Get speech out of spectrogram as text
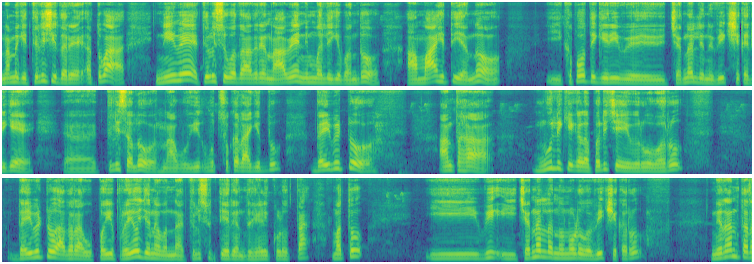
ನಮಗೆ ತಿಳಿಸಿದರೆ ಅಥವಾ ನೀವೇ ತಿಳಿಸುವುದಾದರೆ ನಾವೇ ನಿಮ್ಮಲ್ಲಿಗೆ ಬಂದು ಆ ಮಾಹಿತಿಯನ್ನು ಈ ಕಪೋತಗಿರಿ ಚಾನಲಿನ ವೀಕ್ಷಕರಿಗೆ ತಿಳಿಸಲು ನಾವು ಉತ್ಸುಕರಾಗಿದ್ದು, ದಯವಿಟ್ಟು ಅಂತಹ ಮೂಲಿಕೆಗಳ ಪರಿಚಯ ಇರುವವರು, ದಯವಿಟ್ಟು ಅದರ ಉಪಯು ಪ್ರಯೋಜನವನ್ನು ತಿಳಿಸುತ್ತೀರಿ ಎಂದು ಹೇಳಿಕೊಳ್ಳುತ್ತಾ ಮತ್ತು ಈ ವಿ, ಈ ಚಾನಲನ್ನು ನೋಡುವ ವೀಕ್ಷಕರು ನಿರಂತರ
